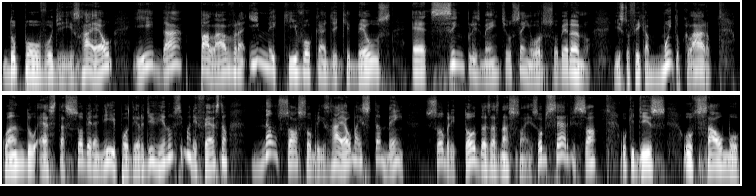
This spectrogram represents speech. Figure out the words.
do povo de Israel e da palavra inequívoca de que Deus é simplesmente o Senhor soberano. Isto fica muito claro quando esta soberania e poder divino se manifestam não só sobre Israel, mas também sobre todas as nações. Observe só o que diz o Salmo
